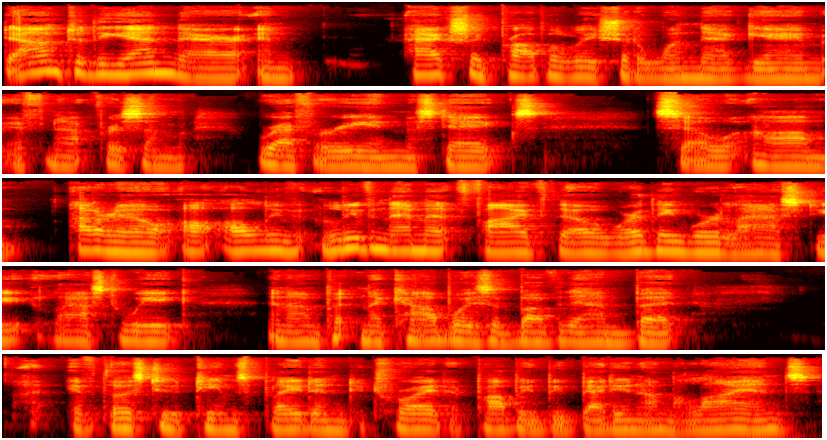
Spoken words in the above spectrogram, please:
down to the end there and actually probably should have won that game if not for some refereeing mistakes. So um, I don't know. I'll, I'll leave leaving them at five though, where they were last last week, and I'm putting the Cowboys above them. But if those two teams played in Detroit, I'd probably be betting on the Lions.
